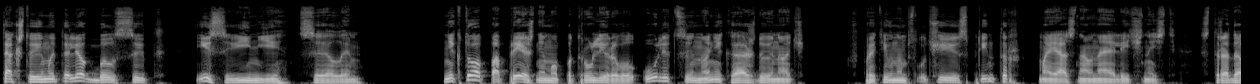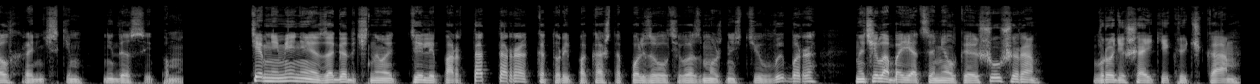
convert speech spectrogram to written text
Так что и мотылек был сыт, и свиньи целы. Никто по-прежнему патрулировал улицы, но не каждую ночь. В противном случае спринтер, моя основная личность, страдал хроническим недосыпом. Тем не менее, загадочного телепортатора, который пока что пользовался возможностью выбора, начала бояться мелкая шушера, вроде шайки крючка,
